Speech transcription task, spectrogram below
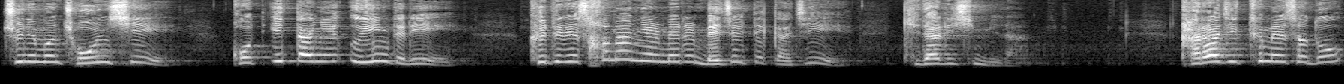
주님은 좋은 씨, 곧 이 땅의 의인들이 그들의 선한 열매를 맺을 때까지 기다리십니다. 가라지 틈에서도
